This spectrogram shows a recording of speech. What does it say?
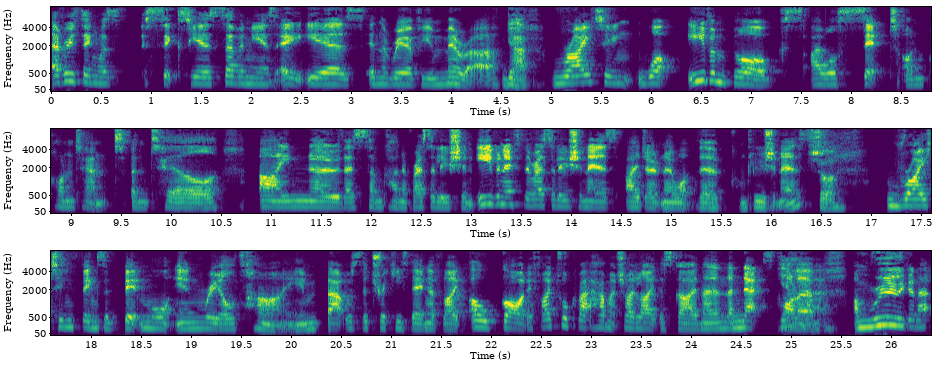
everything was six years, seven years, eight years in the rearview mirror yeah. writing what even blogs i will sit on content until i know there's some kind of resolution even if the resolution is i don't know what the conclusion is Sure. writing things a bit more in real time that was the tricky thing of like oh god if i talk about how much i like this guy and then in the next column Yeah. i'm really gonna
